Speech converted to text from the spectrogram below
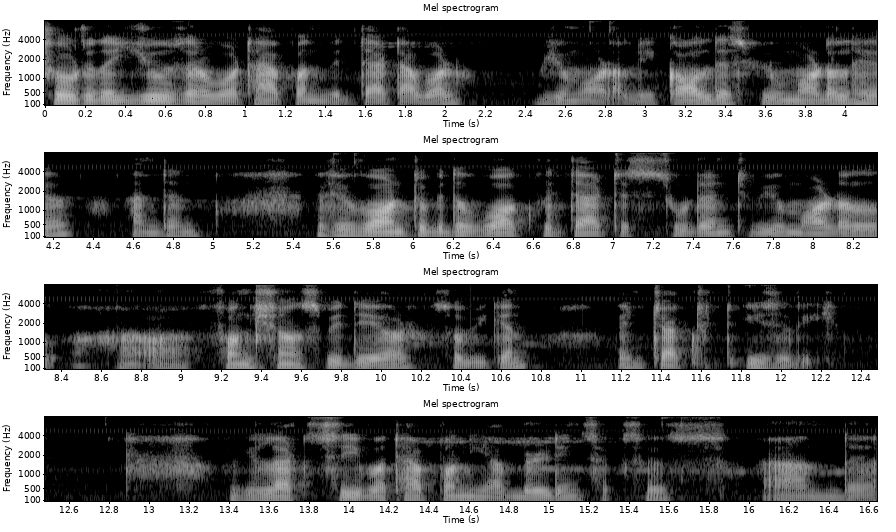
show to the user what happened with that our view model. We call this view model here and then if you want to be the work with that student view model uh, functions be there so we can interact it easily. Okay let's see what happened. Yeah building success and uh,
